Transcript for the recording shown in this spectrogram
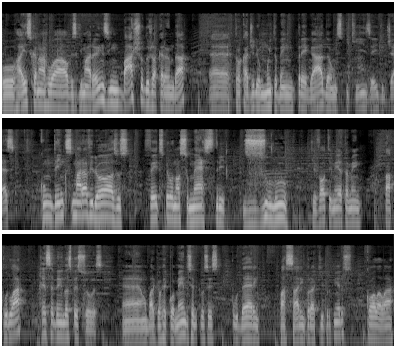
O Raiz fica na rua Alves Guimarães, embaixo do Jacarandá. É, trocadilho muito bem empregado, é um speakeasy aí de jazz, com drinks maravilhosos, feitos pelo nosso mestre Zulu, que volta e meia também tá por lá, recebendo as pessoas. É um bar que eu recomendo, sempre que vocês puderem passarem por aqui por Pinheiros, cola lá.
